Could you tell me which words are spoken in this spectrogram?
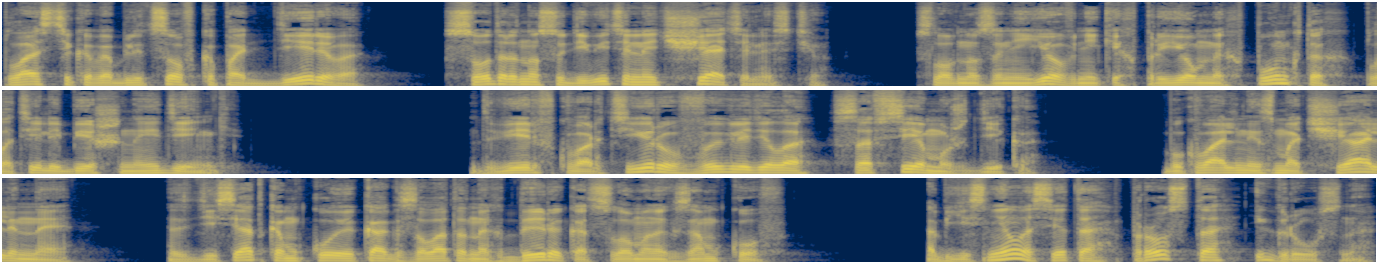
Пластиковая облицовка под дерево содрана с удивительной тщательностью – словно за нее в неких приемных пунктах платили бешеные деньги. Дверь в квартиру выглядела совсем уж дико. Буквально измочаленная, с десятком кое-как залатанных дырок от сломанных замков. Объяснялось это просто и грустно.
